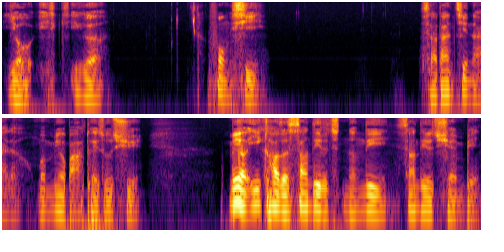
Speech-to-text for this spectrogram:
有一一个缝隙，撒旦进来了，我们没有把它推出去，没有依靠着上帝的能力、上帝的权柄，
